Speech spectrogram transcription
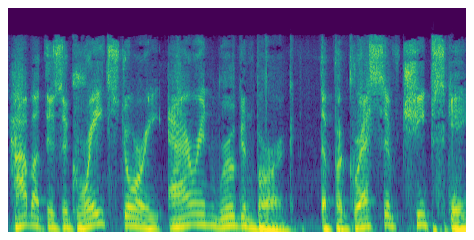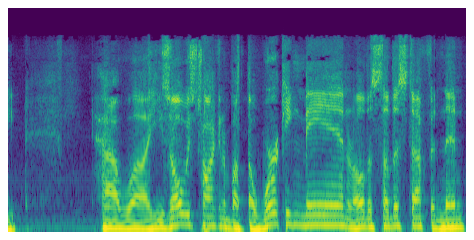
How about there's a great story, Aaron Regunberg, the progressive cheapskate, how uh, he's always talking about the working man and all this other stuff, and then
